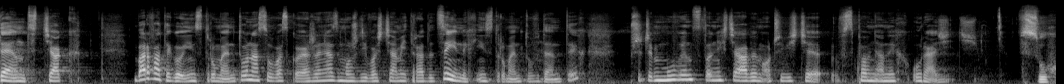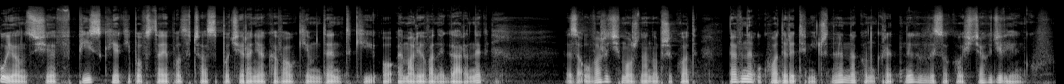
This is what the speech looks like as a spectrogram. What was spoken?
Dętciak. Barwa tego instrumentu nasuwa skojarzenia z możliwościami tradycyjnych instrumentów dętych, przy czym mówiąc to nie chciałabym oczywiście wspomnianych urazić. Wsłuchując się w pisk, jaki powstaje podczas pocierania kawałkiem dętki o emaliowany garnek, zauważyć można na przykład pewne układy rytmiczne na konkretnych wysokościach dźwięków.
